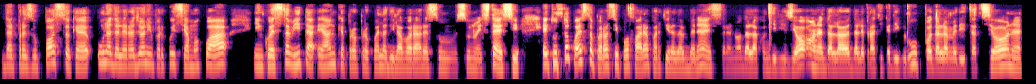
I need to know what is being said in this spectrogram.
dal, presupposto che una delle ragioni per cui siamo qua in questa vita è anche proprio quella di lavorare su, su noi stessi e tutto questo però si può fare a partire dal benessere, no? dalla condivisione, dalla, dalle pratiche di gruppo, dalla meditazione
